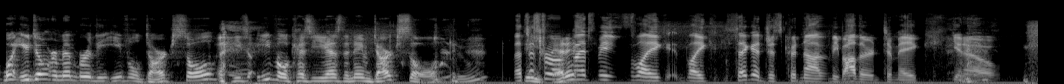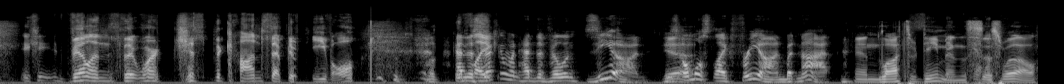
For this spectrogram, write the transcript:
What you don't remember the evil Dark Soul? He's evil because he has the name Dark Soul. who? That just you get it? reminds me like like Sega just could not be bothered to make you know villains that weren't just the concept of evil. And the like- second one had the villain Zeon. He's Yeah. almost like Freon, but not. And lots of demons as well.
